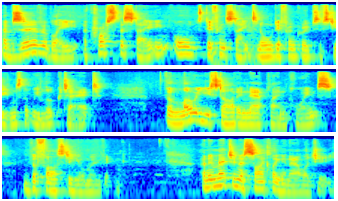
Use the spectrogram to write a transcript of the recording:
observably across the state, all different states and all different groups of students that we looked at, the lower you start in NAPLAN points, the faster you're moving. And imagine a cycling analogy.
